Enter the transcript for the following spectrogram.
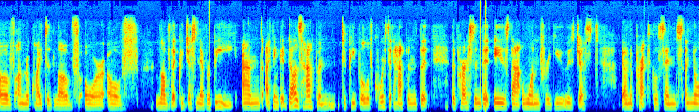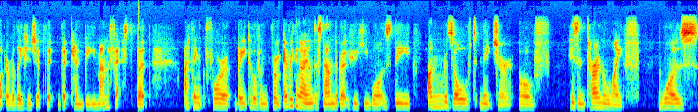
of unrequited love or of love that could just never be. And I think it does happen to people. Of course, it happens that the person that is that one for you is just, in a practical sense, and not a relationship that, that can be manifest. But I think for Beethoven, from everything I understand about who he was, the unresolved nature of his internal life was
